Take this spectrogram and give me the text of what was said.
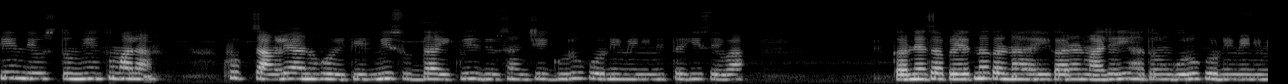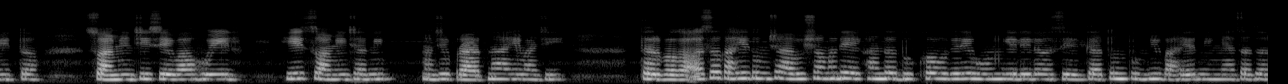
तीन दिवस तुम्ही तुम्हाला खूप चांगले अनुभव येतील. मी सुद्धा एकवीस दिवसांची गुरुपौर्णिमेनिमित्त ही सेवा करण्याचा प्रयत्न करणार आहे. कारण माझ्याही हातून गुरुपौर्णिमेनिमित्त स्वामींची सेवा होईल. ही स्वामींच्यांनी म्हणजे प्रार्थना आहे माझी. तर बघा असं काही तुमच्या आयुष्यामध्ये एखादं दुःख वगैरे होऊन गेलेलं असेल त्यातून तुम्ही बाहेर निघण्याचा जर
